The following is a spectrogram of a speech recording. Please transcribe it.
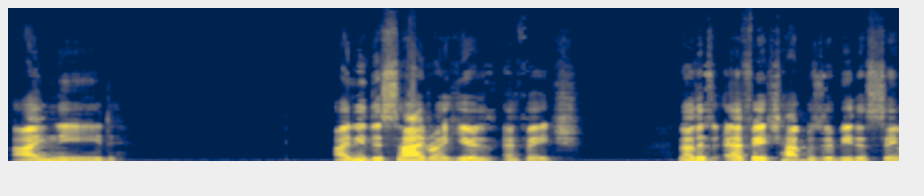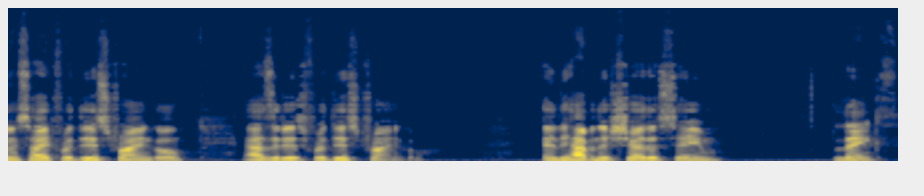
I need I need this side right here, this FH. Now this FH happens to be the same side for this triangle as it is for this triangle. And they happen to share the same length,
